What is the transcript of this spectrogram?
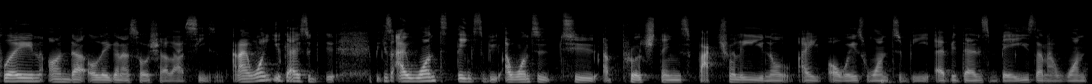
playing on under Ole Gunnar Solskjaer last season. And I want you guys to, because I want things to be, I want to, to approach things factually. You know, I always want to be evidence based and I want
